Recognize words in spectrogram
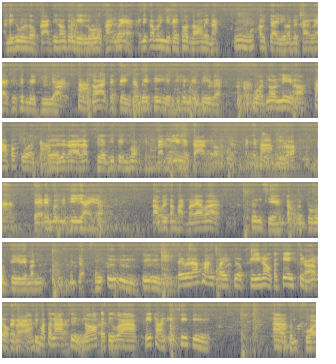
อันนี้คือประสบการณ์ที่น้องต้องเรียนรู้ครั้งแรก อันนี้ก็ไม่มีใครโทษน้องเลยนะ อืม เข้าใจอยู่ว่าเป็นครั้งแรกที่ขึ้นเวทีใหญ่ค่ะ น้องอาจจะเก่งจากเวทีอื่นที่เป็นเวทีแบบประกวดโน่นนี่เนาะ ค่ะประกวดค่ะ เออแล้วก็รับเชิญที่เป็นพวกการเลี้ยงต่างๆเนาะอาจจะเก่งอยู่เนาะ ค่ะ แต่ในบนเวทีใหญ่เนี่ยเราไปสัมผัสมาแล้วว่าเครื่องเสียงกับดนตรีดนตรีเนี่ยมัน มันจะอื้ออึ้งอื้ออึ้งแต่เวลาผ่านไปเกือบปีน้องก็เก่งขึ้นครับไม่ดอกนะพัฒนาคะขึ้นพัฒนาขึ้นเนาะก็ถือว่ามีฐาน FC ที่ อ่าพอสมควร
